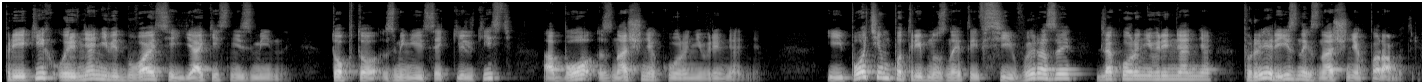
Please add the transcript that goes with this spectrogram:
при яких у рівнянні відбуваються якісні зміни, тобто змінюється кількість або значення коренів рівняння. І потім потрібно знайти всі вирази для коренів рівняння при різних значеннях параметрів.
